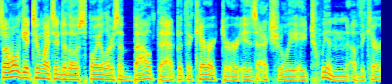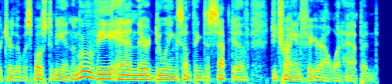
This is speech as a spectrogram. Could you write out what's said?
So I won't get too much into those spoilers about that, but the character is actually a twin of the character that was supposed to be in the movie, and they're doing something deceptive to try and figure out what happened.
